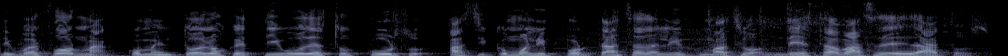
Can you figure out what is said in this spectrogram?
De igual forma, comentó el objetivo de estos cursos, así como la importancia de la información de esta base de datos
